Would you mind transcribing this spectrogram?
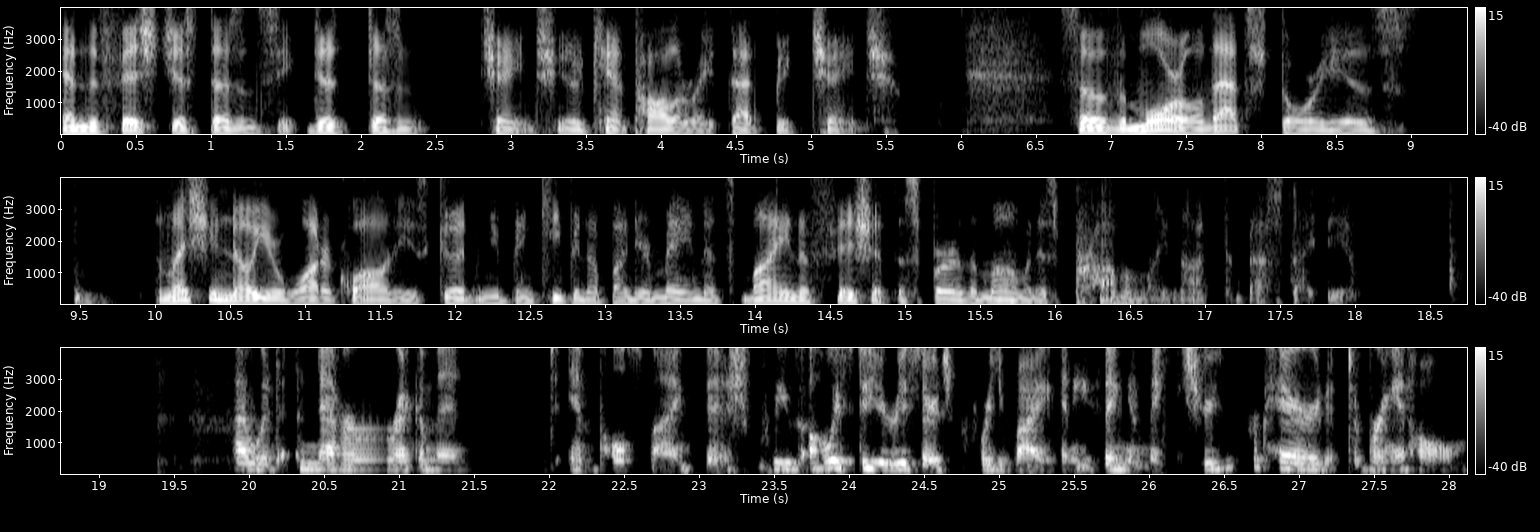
and the fish just doesn't see just doesn't change. You know, can't tolerate that big change. So the moral of that story is unless you know your water quality is good and you've been keeping up on your maintenance, buying a fish at the spur of the moment is probably not the best idea. I would never recommend impulse buying fish. Please always do your research before you buy anything and make sure you're prepared to bring it home,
